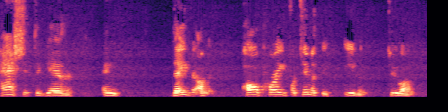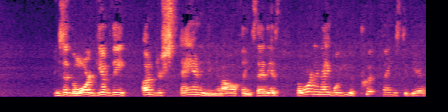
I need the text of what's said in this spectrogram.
hash it together. And David, um, Paul prayed for Timothy even to, um, he said, the Lord give thee understanding in all things. That is, the Lord enable you to put things together.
